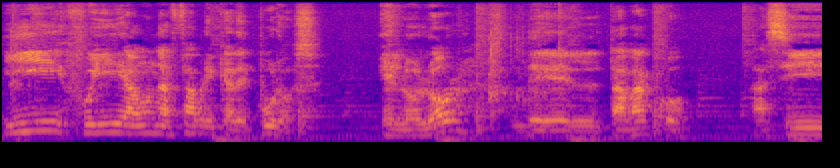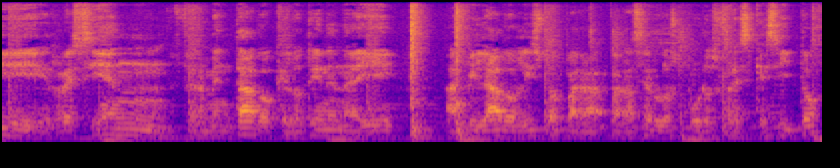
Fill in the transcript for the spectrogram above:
y fui a una fábrica de puros. El olor del tabaco así recién fermentado, que lo tienen ahí apilado, listo para, para hacer los puros fresquecito,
